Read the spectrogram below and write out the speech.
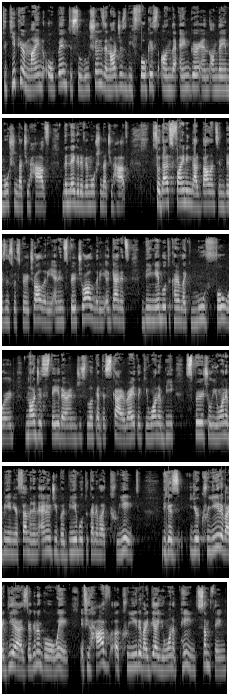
to keep your mind open to solutions and not just be focused on the anger and on the emotion that you have, the negative emotion that you have. So that's finding that balance in business with spirituality. And in spirituality, again, it's being able to kind of like move forward, not just stay there and just look at the sky, right? Like you want to be spiritual, you want to be in your feminine energy, but be able to kind of like create because your creative ideas, they're going to go away. If you have a creative idea, you want to paint something,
